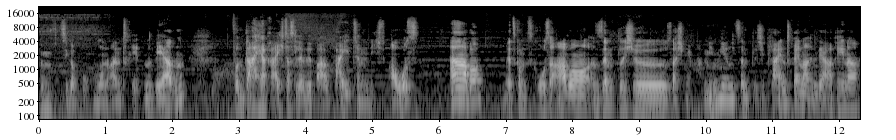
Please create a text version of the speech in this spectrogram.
50er Pokémon antreten werden. Von daher reicht das Level bei weitem nicht aus. Aber, jetzt kommt das große Aber, sämtliche, sag ich mir mal, Minions, sämtliche Kleintrainer in der Arena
